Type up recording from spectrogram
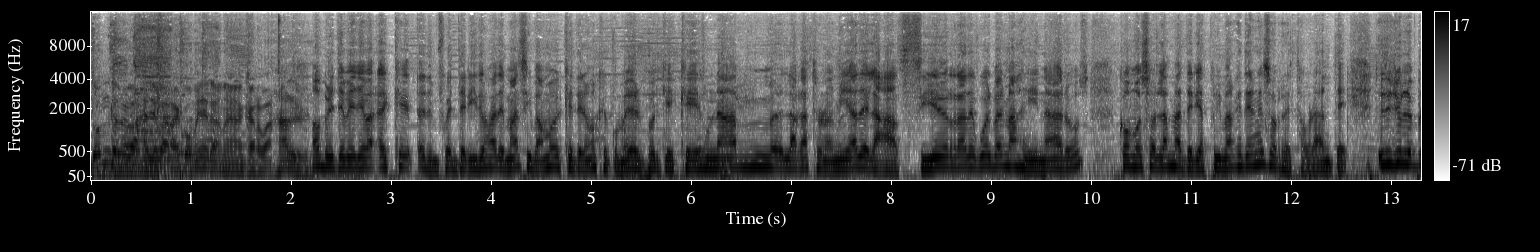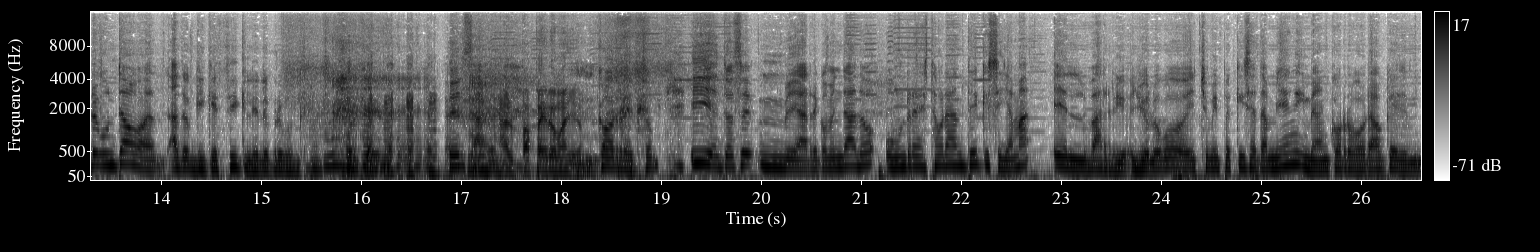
¿Dónde me vas a llevar a comer, Ana Carvajal? Hombre, te voy a llevar, es que en Fuenteridos además, si vamos, es que tenemos que comer, porque es que es una mm, la gastronomía de la Sierra de Huelva, imaginaros cómo son las materias primas que tienen esos restaurantes. Entonces yo le he preguntado a, a don Quique Cicle, le he preguntado, porque él sabe. Al papero mayor. Correcto. Y entonces me ha recomendado un restaurante que se llama El Barrio. Yo luego he hecho mis pesquisas también y me han corroborado que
